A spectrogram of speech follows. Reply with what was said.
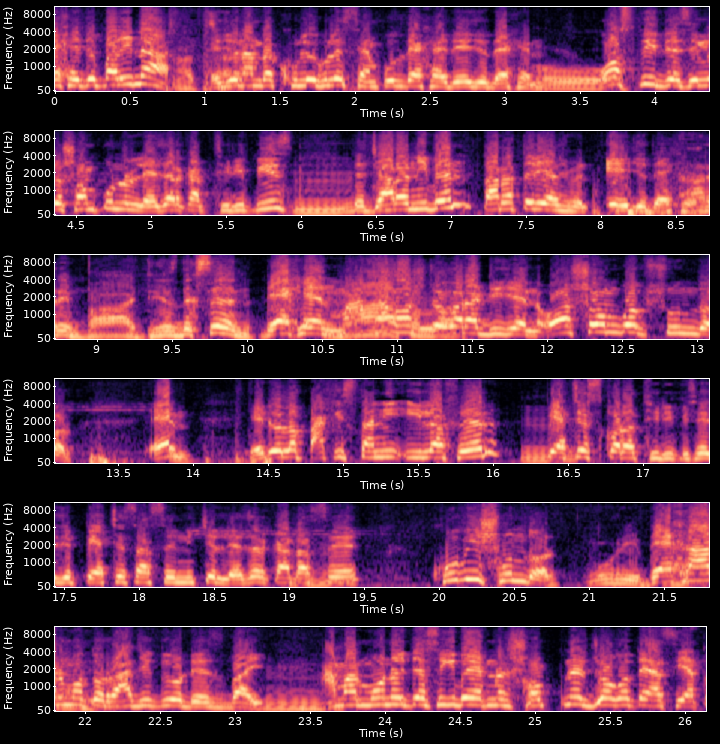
দেখাইতে পারি না? আচ্ছা। এই জন্য আমরা খুলে খুলে স্যাম্পল দেখাই দিই এই যে দেখেন। অস্থির ড্রেস এগুলো সম্পূর্ণ লেজার কাট থ্রি পিস যারা নিবেন তাড়াতাড়ি আসবেন। এই যে দেখেন। আরে ভাই ড্রেস দেখছেন? দেখেন মাথা নষ্ট করা ডিজাইন অসম্ভব সুন্দর। এটা হলো পাকিস্তানি ইলাফের প্যাচেস করা থ্রি পিস এই যে প্যাচেস আছে নিচে লেজার কাট আছে। খুবই সুন্দর। দেখার মতো রাজকীয় ড্রেস ভাই। আমার মনে হইতেছে কি ভাই আপনার স্বপ্নের জগতে আছি এত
